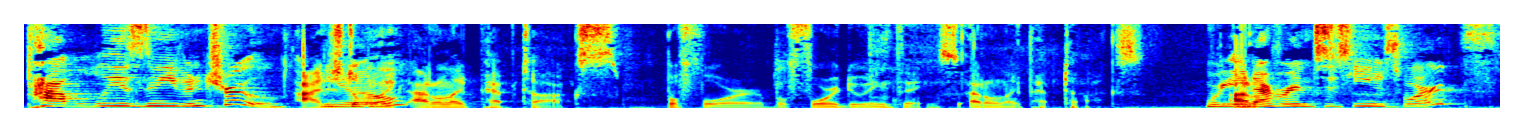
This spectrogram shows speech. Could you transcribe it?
probably isn't even true. I just don't know? like. I don't like pep talks before before doing things. I don't like pep talks. Were you never into team sports?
